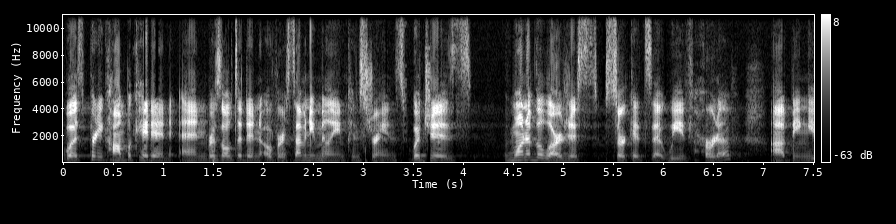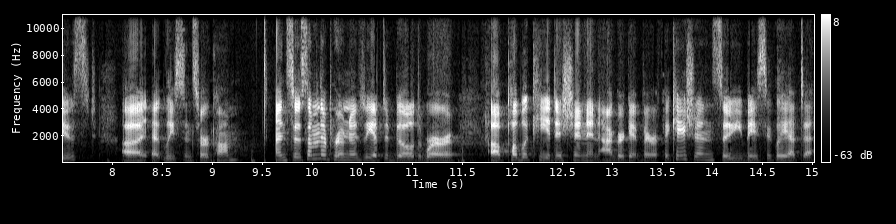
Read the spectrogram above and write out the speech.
was pretty complicated and resulted in over 70 million constraints, which is one of the largest circuits that we've heard of uh, being used, uh, at least in CIRCOM. And so some of the primitives we had to build were uh, public key addition and aggregate verification. So you basically have to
